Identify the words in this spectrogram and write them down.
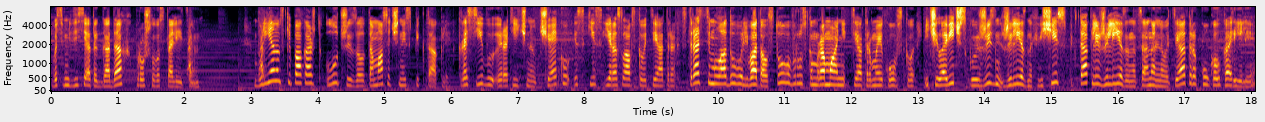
в 80-х годах прошлого столетия. В Ульяновске покажут лучшие золотомасочные спектакли. Красивую эротичную «Чайку» эскиз Ярославского театра, страсти молодого Льва Толстого в русском романе «Театр Маяковского» и человеческую жизнь железных вещей в спектакле «Железо» Национального театра «Кукол Карелии».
